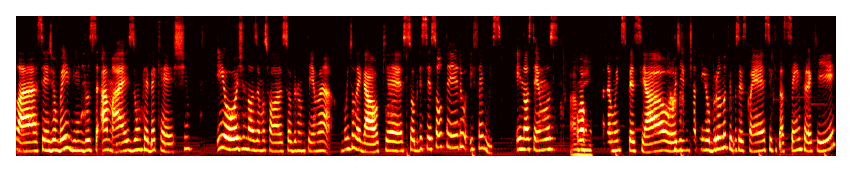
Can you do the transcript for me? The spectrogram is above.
Olá, sejam bem-vindos a mais um PBcast. E hoje nós vamos falar sobre um tema muito legal, que é sobre ser solteiro e feliz. E nós temos uma Amém. convidada muito especial. Hoje a gente já tem o Bruno, que vocês conhecem, que está sempre aqui.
